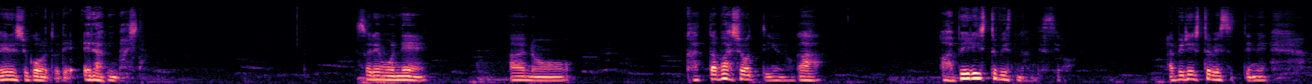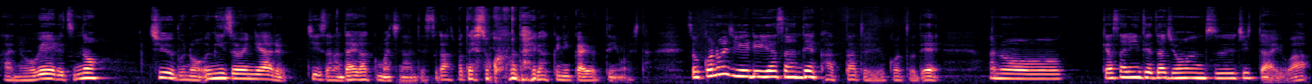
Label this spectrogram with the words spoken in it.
Welsh gold で選びました。それもねあの買った場所っていうのがアベリストベスなんですよ。アベリストベスってねあのウェールズの中部の海沿いにある小さな大学町なんですが私そこの大学に通っていました。そこのジュエリー屋さんで買ったということであのキャサリン・ゼタ・ジョーンズ自体は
